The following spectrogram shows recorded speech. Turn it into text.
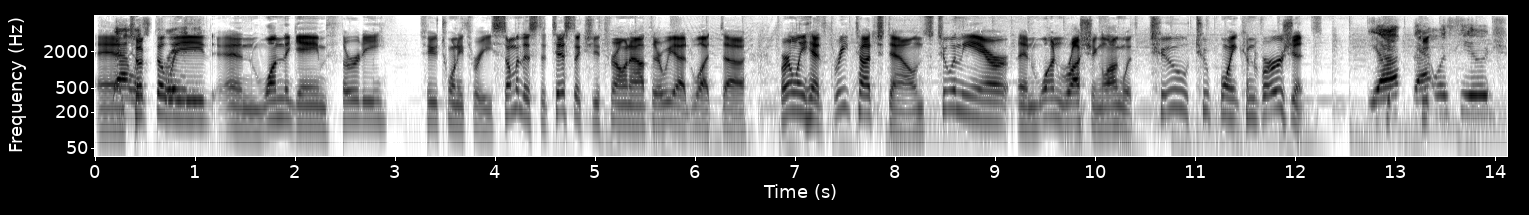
and That took the crazy. lead and won the game 30 to 23. Some of the statistics you've thrown out there, we had what. Uh, Burnley had three touchdowns, two in the air, and one rushing, along with two two point conversions. Yep, that was huge.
